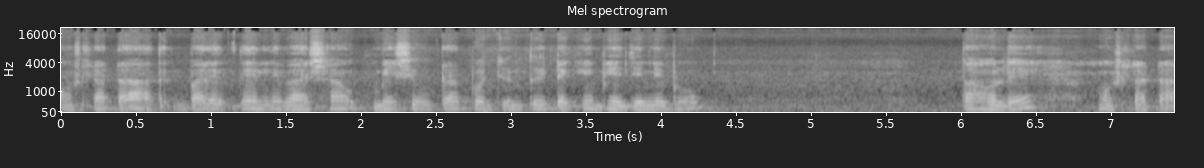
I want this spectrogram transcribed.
মশলাটা একবারে তেলে ভাসা বেশি ওঠার পর্যন্ত এটাকে ভেজে নেব। তাহলে মশলাটা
